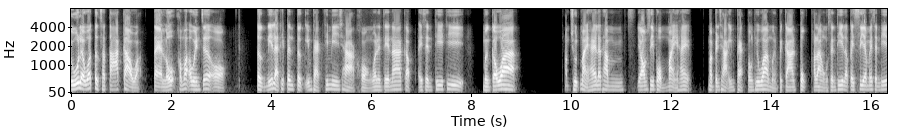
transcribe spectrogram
รู้เลยว่าตึกสตาร์เก่าอะแต่โละคำว่าอเวนเจอร์ออก ตึกนี้แหละที่เป็นตึก Impact ที่มีฉากของวาเลนเตนากับไอเซนที่ที่เหมือนกับว่า ทำชุดใหม่ให้แล้วทำย้อมสีผมใหม่ให้ มันเป็นฉาก Impact ตรงที่ว่าเหมือนเป็นการปลุกพลังของเซนที่แล้วไปเซียมให้เซนที่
